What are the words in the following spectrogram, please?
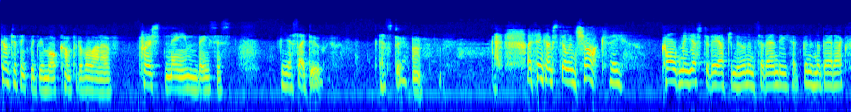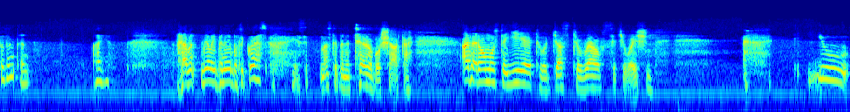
Don't you think we'd be more comfortable on a first name basis? Yes, I do, Esther. Mm. I think I'm still in shock. They called me yesterday afternoon and said Andy had been in a bad accident, and I haven't really been able to grasp it. Yes, it must have been a terrible shock. I, I've had almost a year to adjust to Ralph's situation. You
